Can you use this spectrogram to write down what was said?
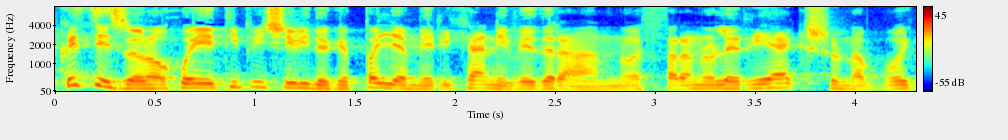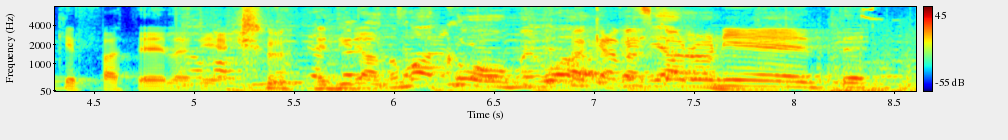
Questi sono quei tipici video che poi gli americani vedranno e faranno le reaction a voi che fate la reaction. E diranno, ma come? Non Guarda, capiscono italiano." niente.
